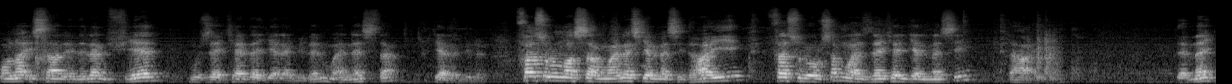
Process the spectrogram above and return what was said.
ona isnat edilen fiil müzekker de gelebilir, müennes de gelebilir. Fasıl olmazsa müennes gelmesi daha iyi, fasıl olursa müzekker gelmesi daha iyi. Demek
